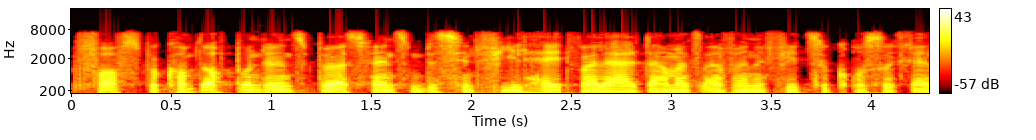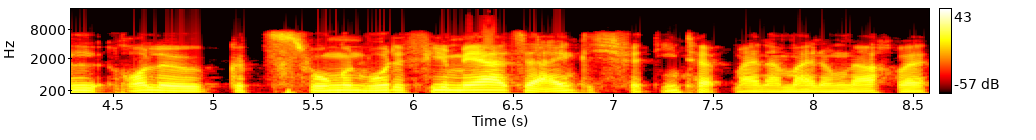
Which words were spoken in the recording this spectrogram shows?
Forbes bekommt auch unter den Spurs-Fans ein bisschen viel Hate, weil er halt damals einfach eine viel zu große Rel Rolle gezwungen wurde, viel mehr als er eigentlich verdient hat, meiner Meinung nach, weil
